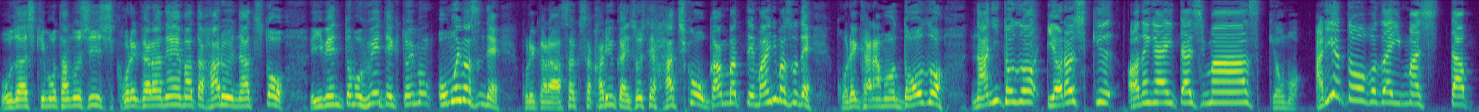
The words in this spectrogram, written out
お座敷も楽しいし、これからね、また春、夏とイベントも増えていくと思いますんで、これから浅草下流会、そして八甲頑張って参りますので、これからもどうぞ、何卒よろしくお願いいたします。今日もありがとうございました。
